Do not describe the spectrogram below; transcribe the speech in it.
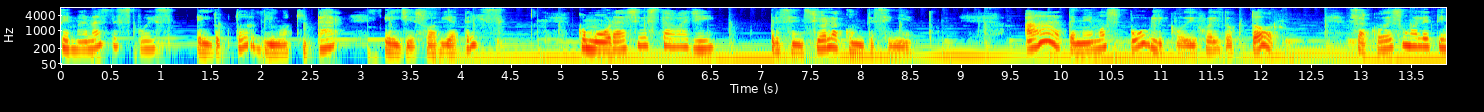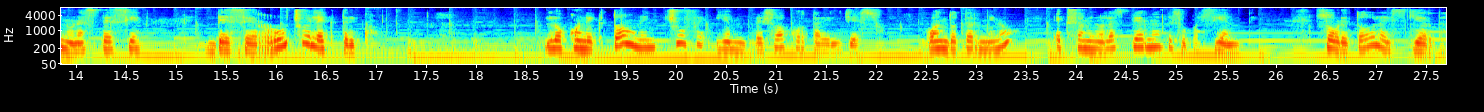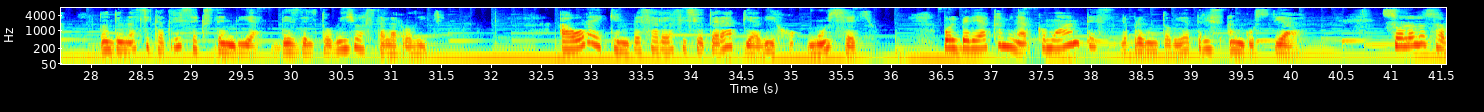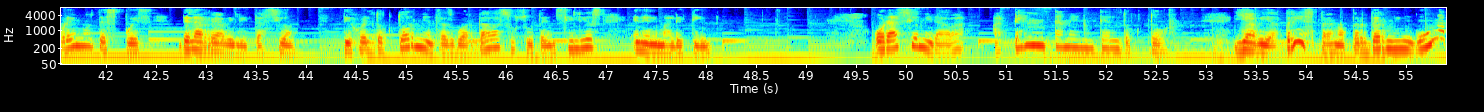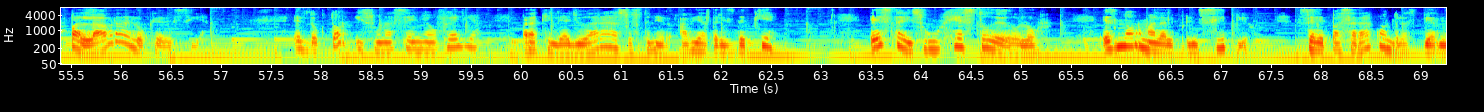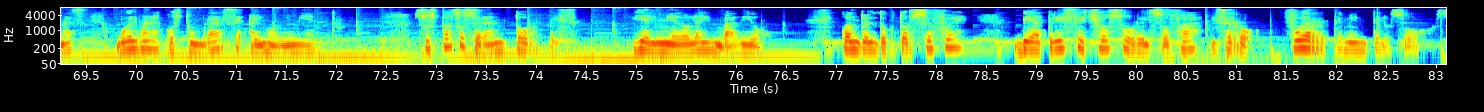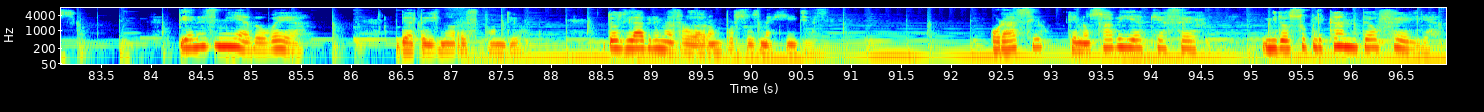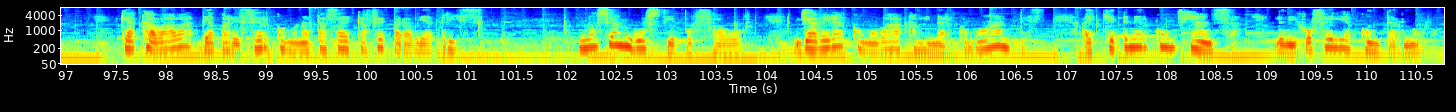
Semanas después, el doctor vino a quitar el yeso a Beatriz. Como Horacio estaba allí, presenció el acontecimiento. Ah, tenemos público, dijo el doctor. Sacó de su maletín una especie de serrucho eléctrico. Lo conectó a un enchufe y empezó a cortar el yeso. Cuando terminó, examinó las piernas de su paciente, sobre todo la izquierda, donde una cicatriz se extendía desde el tobillo hasta la rodilla. Ahora hay que empezar la fisioterapia, dijo, muy serio. ¿Volveré a caminar como antes? le preguntó Beatriz angustiada. Solo lo sabremos después de la rehabilitación, dijo el doctor mientras guardaba sus utensilios en el maletín. Horacio miraba atentamente al doctor y a Beatriz para no perder ninguna palabra de lo que decía. El doctor hizo una seña a Ofelia para que le ayudara a sostener a Beatriz de pie. Esta hizo un gesto de dolor. Es normal al principio, se le pasará cuando las piernas vuelvan a acostumbrarse al movimiento. Sus pasos eran torpes y el miedo la invadió. Cuando el doctor se fue, Beatriz se echó sobre el sofá y cerró fuertemente los ojos. ¿Tienes miedo, Bea? Beatriz no respondió. Dos lágrimas rodaron por sus mejillas. Horacio, que no sabía qué hacer, miró suplicante a Ofelia, que acababa de aparecer con una taza de café para Beatriz. No se angustie, por favor. Ya verá cómo va a caminar como antes. Hay que tener confianza, le dijo Ofelia con ternura.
